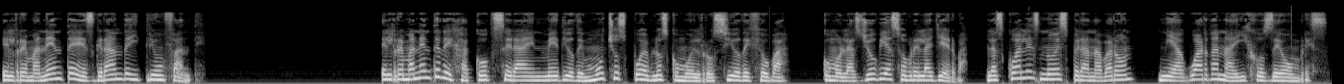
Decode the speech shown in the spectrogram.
El remanente es grande y triunfante. El remanente de Jacob será en medio de muchos pueblos como el rocío de Jehová, como las lluvias sobre la hierba, las cuales no esperan a varón, ni aguardan a hijos de hombres.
